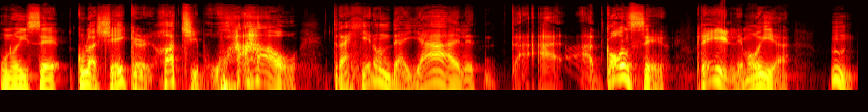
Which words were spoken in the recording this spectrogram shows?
uno dice, Kula Shaker, Hot Chip, wow, trajeron de allá a, Conce, increíble, movía. Hmm.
